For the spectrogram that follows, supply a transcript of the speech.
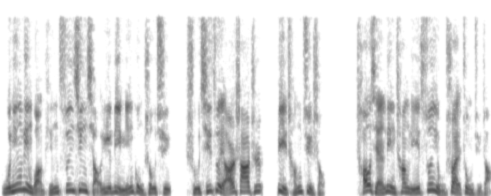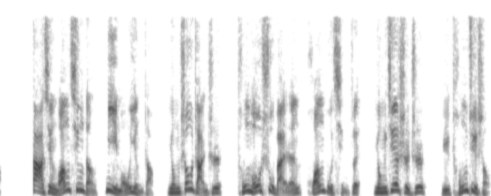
武宁令广平孙兴小玉立民共收区，属其罪而杀之，必成巨首。朝鲜令昌黎孙永率众拒赵，大姓王清等密谋应赵，永收斩之。同谋数百人，黄不请罪，永皆视之，与同拒守。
